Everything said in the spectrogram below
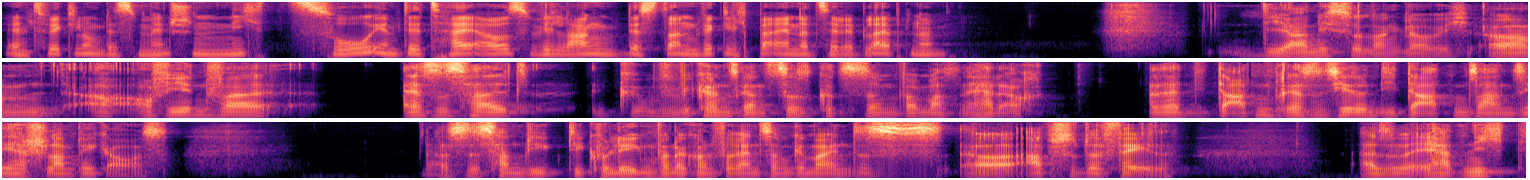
Entwicklung des Menschen nicht so im Detail aus, wie lange das dann wirklich bei einer Zelle bleibt, ne? Ja, nicht so lang, glaube ich. Ähm, auf jeden Fall, es ist halt, wir können es ganz kurz zusammenfassen, er hat auch, also die Daten präsentiert und die Daten sahen sehr schlampig aus. Also das haben die, die Kollegen von der Konferenz haben gemeint, das ist äh, absoluter Fail. Also er hat nicht,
